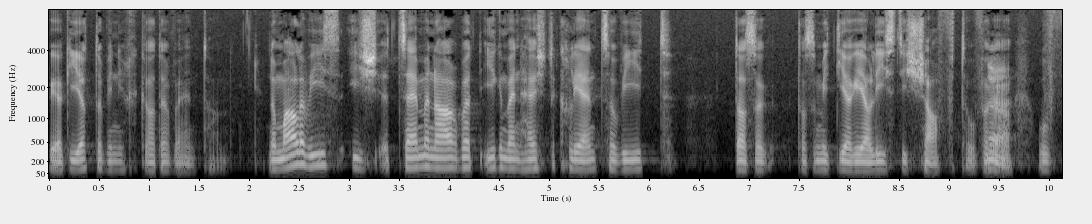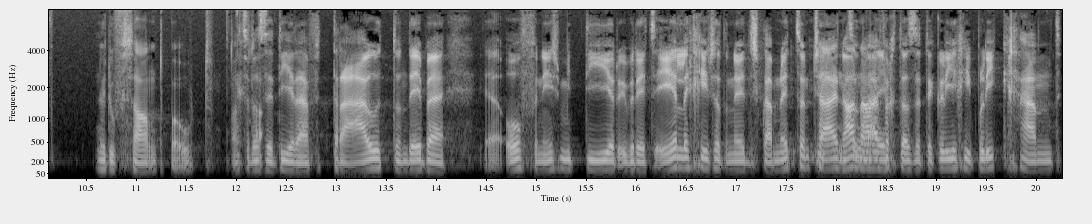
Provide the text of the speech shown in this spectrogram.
reagiert er, wie ich gerade erwähnt habe. Normalerweise ist eine Zusammenarbeit, irgendwann hast du den Klient so weit, dass er, dass er mit dir realistisch schafft, auf einer, Ja. auf, nicht auf Sand baut. Also, dass er dir auch vertraut und eben äh, offen ist mit dir, über jetzt ehrlich ist oder nicht, ist, glaube ich, nicht so entscheidend, Nein, sondern nein. einfach, dass er den gleichen Blick hat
